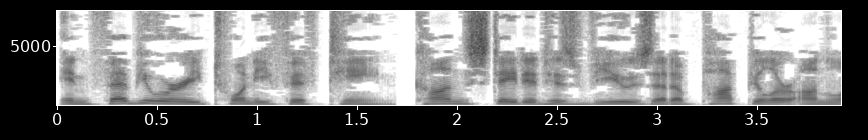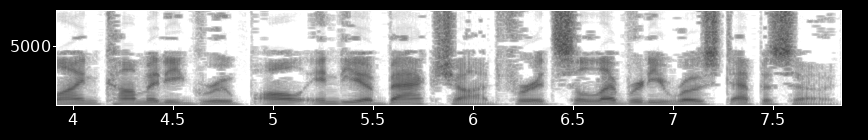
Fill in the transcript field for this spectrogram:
In February 2015, Khan stated his views at a popular online comedy group All India Bakchod for its celebrity roast episode.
